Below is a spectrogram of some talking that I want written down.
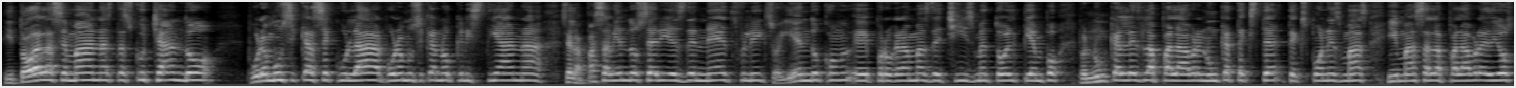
y toda la semana está escuchando pura música secular, pura música no cristiana, se la pasa viendo series de Netflix, oyendo eh, programas de chisme todo el tiempo, pero nunca lees la palabra, nunca te, te expones más y más a la palabra de Dios,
